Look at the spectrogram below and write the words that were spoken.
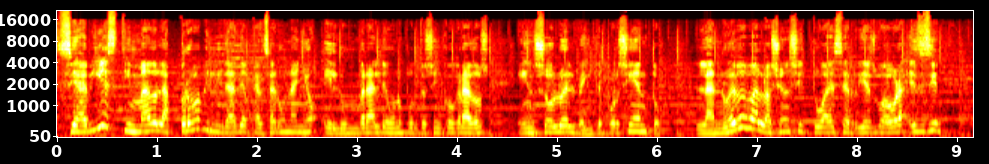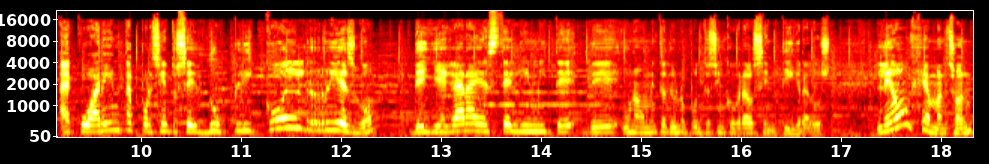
se había estimado la probabilidad de alcanzar un año el umbral de 1.5 grados en solo el 20%. La nueva evaluación sitúa ese riesgo ahora, es decir, a 40%, se duplicó el riesgo de llegar a este límite de un aumento de 1.5 grados centígrados. Leon Hemerson,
